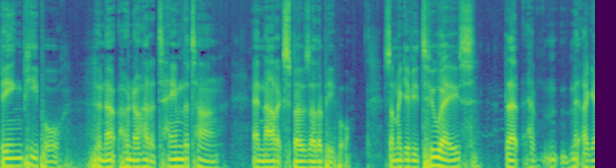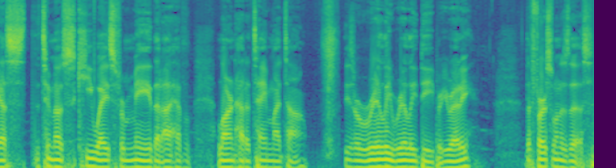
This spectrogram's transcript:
Being people who know who know how to tame the tongue and not expose other people. So I'm going to give you two ways that have, I guess, the two most key ways for me that I have learned how to tame my tongue. These are really, really deep. Are you ready? The first one is this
